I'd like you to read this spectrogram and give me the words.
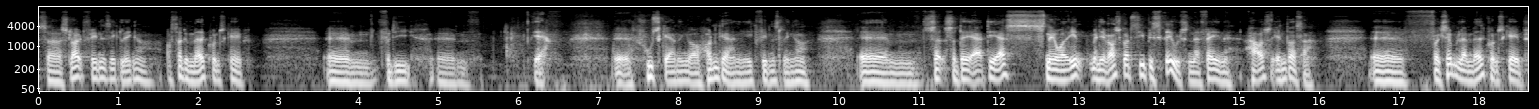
så sløjt findes ikke længere. Og så er det madkundskab, øhm, fordi øhm, ja, øh, husgærning og håndgærning ikke findes længere. Øhm, så så det, er, det er snævret ind, men jeg vil også godt sige, at beskrivelsen af fagene har også ændret sig. Øh, for eksempel er madkundskab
